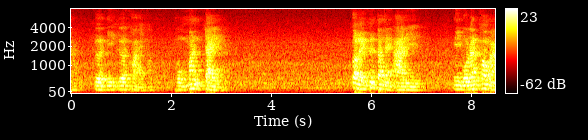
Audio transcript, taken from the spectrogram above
ครับเกิดมีเครือข่ายครับ ผมมั่นใจ ก็เลยขึ้นตำแหน่งอาดีมีโบนัสเข้ามา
